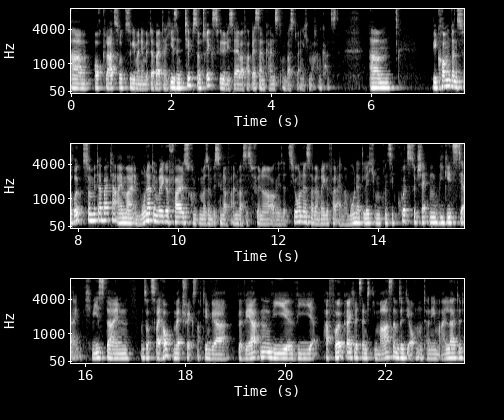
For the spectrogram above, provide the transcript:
ähm, auch klar zurückzugeben an den Mitarbeiter, hier sind Tipps und Tricks, wie du dich selber verbessern kannst und was du eigentlich machen kannst. Wir kommen dann zurück zum Mitarbeiter, einmal im Monat im Regelfall. Es kommt immer so ein bisschen darauf an, was es für eine Organisation ist, aber im Regelfall einmal monatlich, um im Prinzip kurz zu checken, wie geht es dir eigentlich? Wie ist dein, unsere zwei Hauptmetrics, nachdem wir bewerten, wie, wie erfolgreich letztendlich die Maßnahmen sind, die auch ein Unternehmen einleitet,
